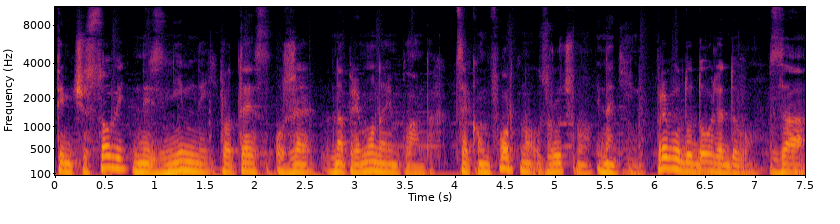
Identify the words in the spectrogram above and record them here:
тимчасовий незнімний протез уже напряму на імплантах. Це комфортно, зручно і надійно. Приводу догляду за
